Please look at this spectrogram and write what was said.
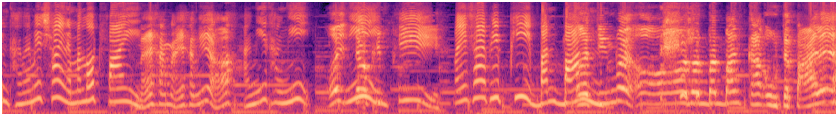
นทางนั้นไม่ใช่เนี่ยมันรถไฟไหนทางไหนทางนี้เหรอทางนี้ทางนี้ เอ้ยนี่ เจ้าพิมพี่ไม่ใช่พี่พี่บันบันเออจริงด้วยโอ้โอ้โดนบันบันกัดอูจะตายแล้ว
